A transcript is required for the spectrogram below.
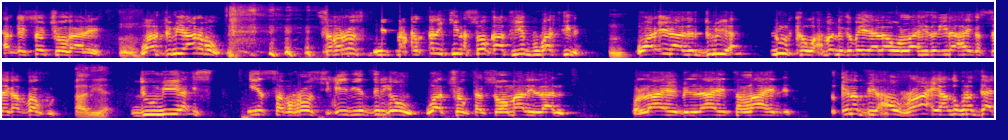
hargeysoo joogaane waar dumiya arabow sabaroos qalinkiina soo qaatay iyo bugaagtiina waar inaadan dumiya dhulka waxba nagama yaalaa wallaahi dan ilaahayga seegaan baanku aad iyo dumiya iyo sabro siciid iyo dir ow waad joogtaan somalilan wallaahi bilaahi tallaahi ina biixow raaci adiguna daa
